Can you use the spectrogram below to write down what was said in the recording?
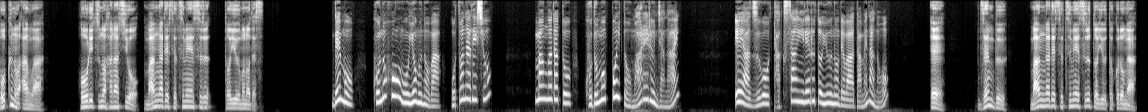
僕の案は法律の話を漫画で説明するというものです。でもこの本を読むのは大人でしょ？漫画だと子供っぽいと思われるんじゃない？絵や図をたくさん入れるというのではダメなの？ええ、全部漫画で説明するというところが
